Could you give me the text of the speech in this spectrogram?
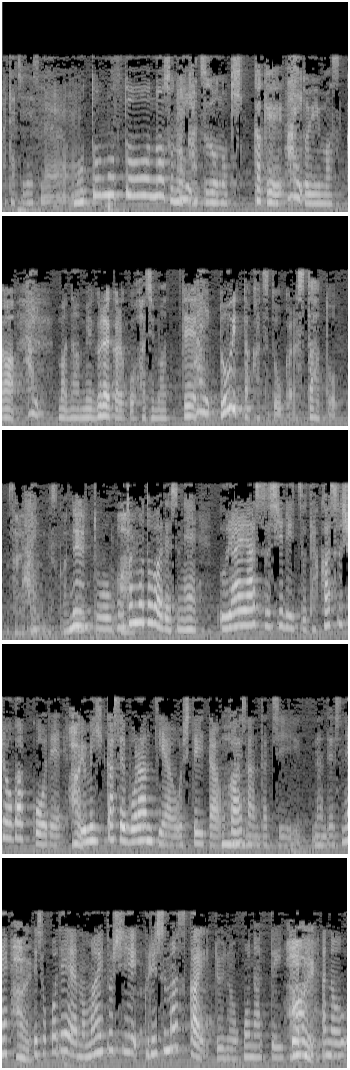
形ですね。もともとのそのはい。活動のきっかけはい。といいますか、はい。まあ、何名ぐらいからこう始まって、はい。どういった活動からスタートされたんですかえね。っと、もともとはですね、浦安市立高須小学校ではい。読み聞かせボランティアをしていたお母さんたちなんですね。はい。でそこであの毎年クリスマス会というのを行っていて、はい。あの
